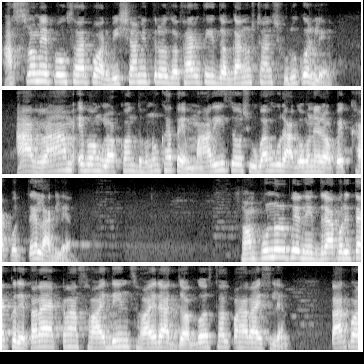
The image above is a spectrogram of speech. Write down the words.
আশ্রমে পৌঁছার পর বিশ্বামিত্র যথারীতি যজ্ঞানুষ্ঠান শুরু করলে আর রাম এবং লক্ষণ ধনুক হাতে মারিচ ও সুবাহুর আগমনের অপেক্ষা করতে লাগলেন। সম্পূর্ণরূপে নিদ্রা পরিত্যাগ করে তারা একটানা ছয় দিন ছয় রাত যজ্ঞস্থল পাহারায় ছিলেন তারপর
